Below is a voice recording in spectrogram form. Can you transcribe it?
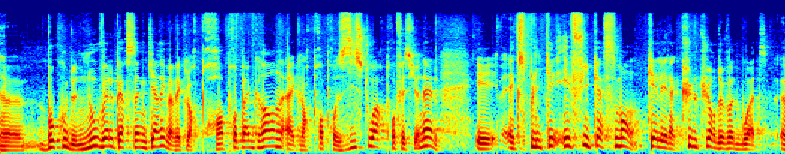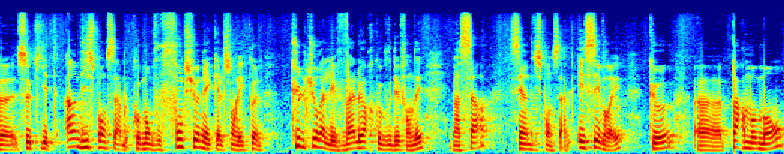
euh, beaucoup de nouvelles personnes qui arrivent avec leur propre background, avec leurs propres histoires professionnelles et expliquer efficacement quelle est la culture de votre boîte, euh, ce qui est indispensable, comment vous fonctionnez, quels sont les codes culturels, les valeurs que vous défendez, eh ben ça, c'est indispensable. Et c'est vrai que euh, par moment,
